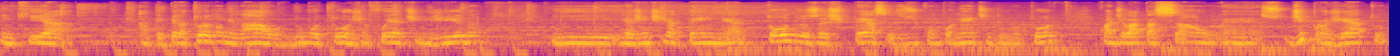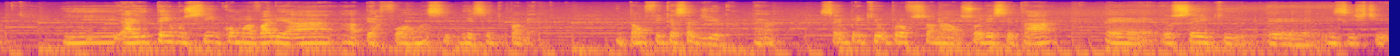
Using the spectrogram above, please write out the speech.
em que a, a temperatura nominal do motor já foi atingida e, a gente já tem né, todas as peças e componentes do motor com a dilatação é, de projeto e aí temos sim como avaliar a performance desse equipamento. Então fica essa dica. Né? Sempre que o profissional solicitar, é, eu sei que é, existe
